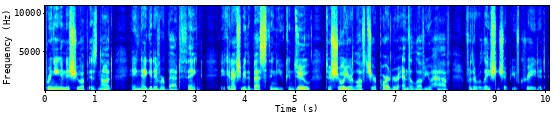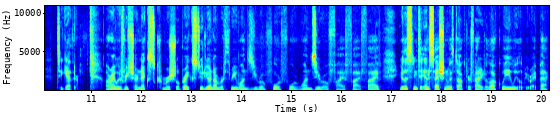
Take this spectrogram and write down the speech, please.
Bringing an issue up is not a negative or bad thing. It can actually be the best thing you can do to show your love to your partner and the love you have for the relationship you've created together. All right, we've reached our next commercial break. Studio number 310 441 0555. You're listening to In Session with Dr. Farid Holakouee. We'll be right back.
